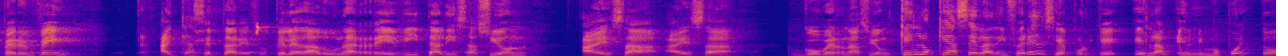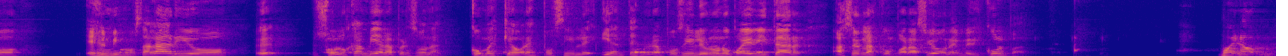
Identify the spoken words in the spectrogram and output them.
Pero en fin, hay que aceptar eso. Usted le ha dado una revitalización a esa, a esa gobernación. ¿Qué es lo que hace la diferencia? Porque es, el mismo puesto, es el mismo salario, eh, Solo cambia la persona. ¿Cómo es que ahora es posible y antes no era posible? Uno no puede evitar hacer las comparaciones, me disculpa. Bueno,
